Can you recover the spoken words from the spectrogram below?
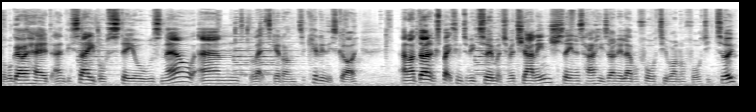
But we'll go ahead and disable steals now, and let's get on to killing this guy. And I don't expect him to be too much of a challenge, seeing as how he's only level 41 or 42.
